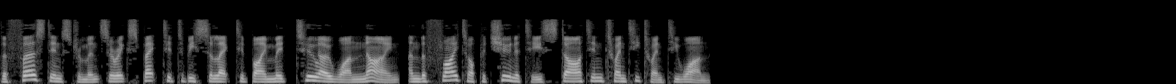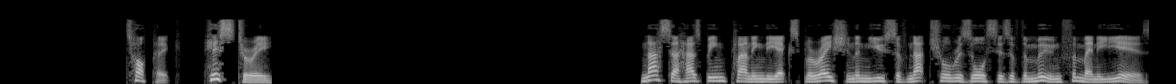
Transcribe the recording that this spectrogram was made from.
The first instruments are expected to be selected by mid-2019, and the flight opportunities start in 2021. Topic: History NASA has been planning the exploration and use of natural resources of the Moon for many years.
